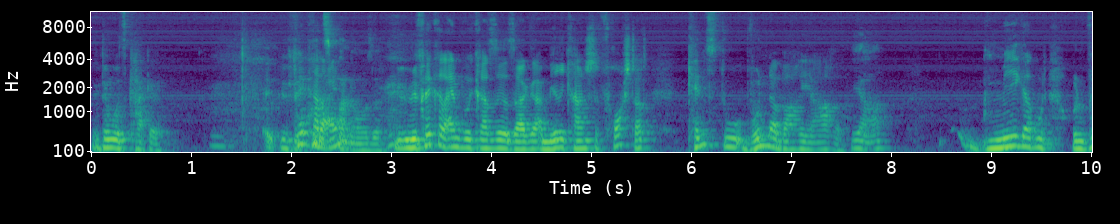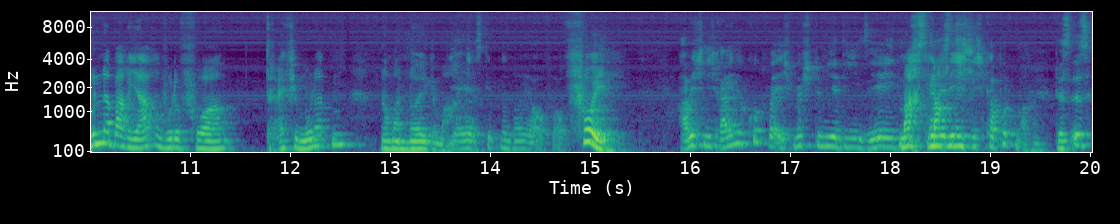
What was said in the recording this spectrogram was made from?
dummes Kacke. Mir fällt gerade ein, mir fällt ein, wo ich gerade sage, amerikanische Vorstadt. Kennst du Wunderbare Jahre? Ja, Mega gut. Und Wunderbare Jahre wurde vor drei, vier Monaten nochmal neu gemacht. ja, ja, es gibt eine neue Auflauf. Pfui. Habe ich nicht reingeguckt, weil ich möchte mir die Serie, die Mach's- mach's nicht, nicht. kaputt machen. Das ist,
